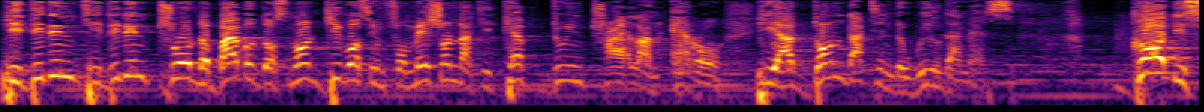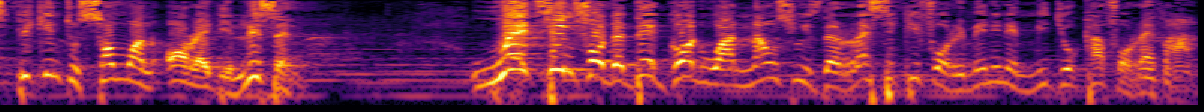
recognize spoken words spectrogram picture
He didn't, he didn't throw, the Bible does not give us information that he kept doing trial and error. He had done that in the wilderness. God is speaking to someone already. Listen. Waiting for the day God will announce you is the recipe for remaining a mediocre forever.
